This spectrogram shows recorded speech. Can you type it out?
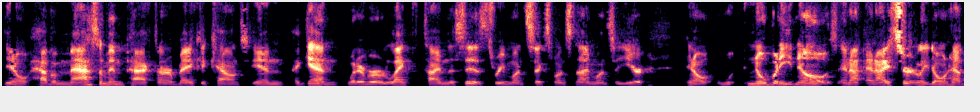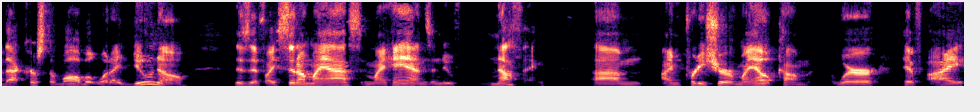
you know have a massive impact on our bank accounts in again whatever length of time this is three months six months nine months a year you know w- nobody knows and I, and I certainly don't have that crystal ball but what i do know is if i sit on my ass in my hands and do nothing um, i'm pretty sure of my outcome where if i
